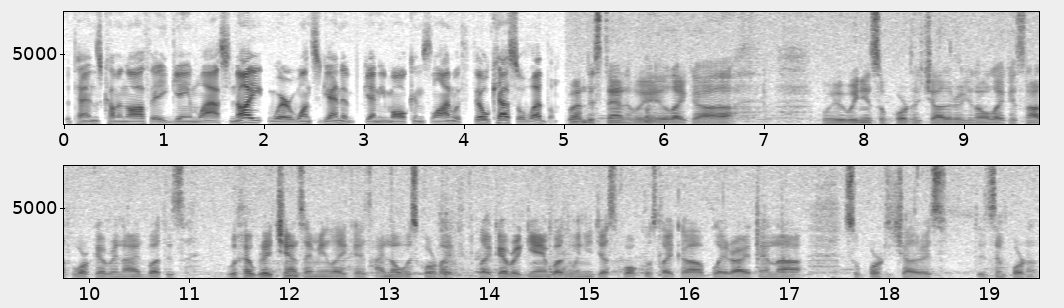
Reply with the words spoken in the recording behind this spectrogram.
The Pens coming off a game last night where once again Evgeny Malkin's line with Phil Kessel led them. We understand we like uh, we we need support each other. You know, like it's not work every night, but it's we have great chance. I mean, like I know we score like like every game, but we need just focus, like uh, play right and uh, support each other. It's it's important.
